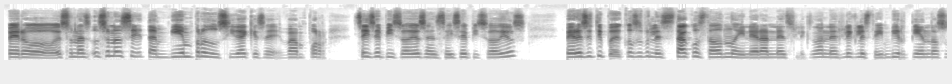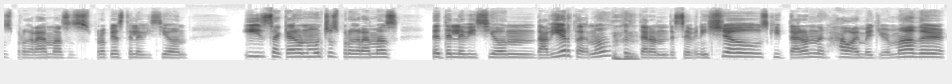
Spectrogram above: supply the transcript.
pero es una, es una serie tan bien producida que se van por seis episodios en seis episodios. Pero ese tipo de cosas pues, les está costando dinero a Netflix, ¿no? Netflix le está invirtiendo a sus programas, a sus propias televisión. Y sacaron muchos programas de televisión abierta, ¿no? Quitaron The 70 Shows, quitaron How I Met Your Mother,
